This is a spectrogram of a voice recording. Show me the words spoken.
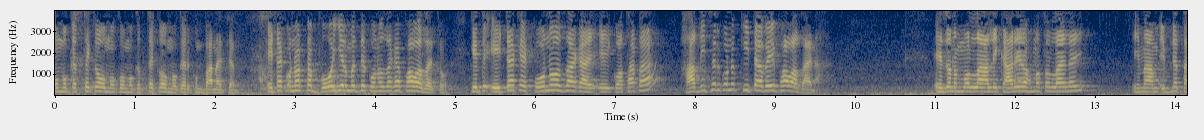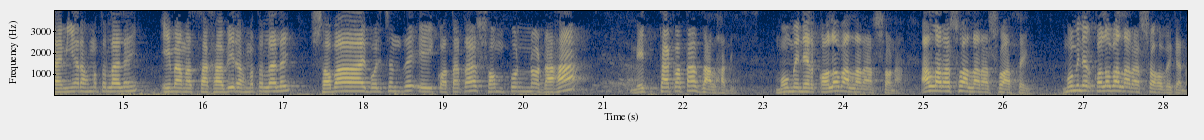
অমুকের থেকে অমুক, অমুকের থেকে অমুক, এরকম বানাইতেন। এটা কোনো একটা বইয়ের মধ্যে কোনো জায়গায় পাওয়া যাইত। কিন্তু এটাকে কোনো জায়গায় এই কথাটা হাদিসের কোনো কিতাবেই পাওয়া যায় না। এই জন্য মোল্লা আলী কারি রহমতুল্লাহ ইমাম ইবনে তাইমিয়া রহমতুল্লাহ ইমাম সাখাবি রহমতুল্লাহ সবাই বলছেন যে এই কথাটা সম্পূর্ণ ডাহা, মিথ্যা কথা, জাল হাদিস। মোমিনের কলব আল্লাহর আরশ না। আল্লাহর আরশ আল্লাহর আরশ আছেই। মোমিনের কলব আল্লাহর আরশ হবে কেন?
